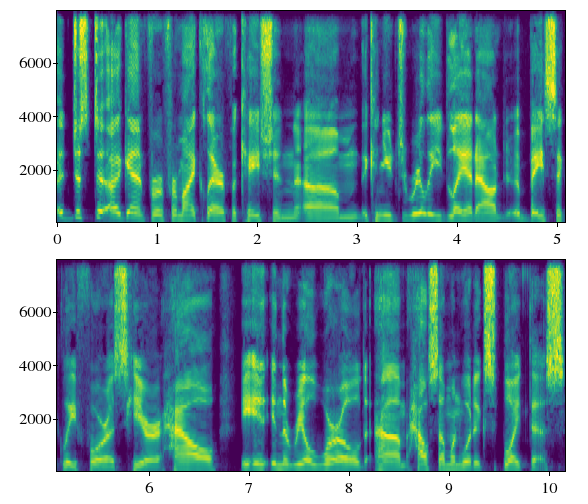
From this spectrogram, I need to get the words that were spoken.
uh, just to, again, for, for my clarification, um, can you really lay it out uh, basically for us here how, in, in the real world, um, how someone would exploit this?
